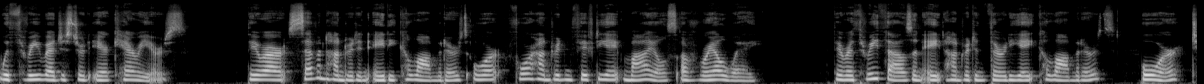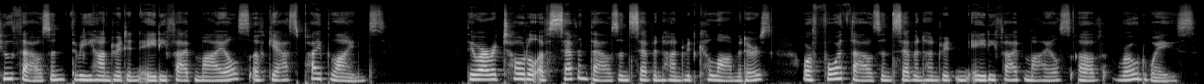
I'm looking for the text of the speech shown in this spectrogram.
with three registered air carriers. There are 780 kilometers or 458 miles of railway. There are 3,838 kilometers or 2,385 miles of gas pipelines. There are a total of 7,700 kilometers or 4,785 miles of roadways.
